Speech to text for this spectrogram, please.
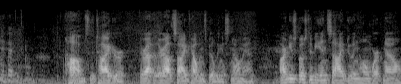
Hobbes, the tiger, they're, out, they're outside. Calvin's building a snowman. Aren't you supposed to be inside doing homework now?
